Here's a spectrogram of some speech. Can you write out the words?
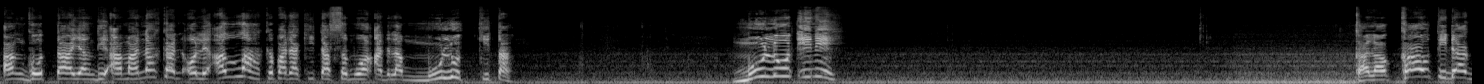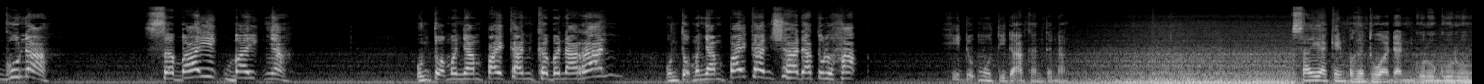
anggota yang diamanahkan oleh Allah kepada kita semua adalah mulut kita. Mulut ini Kalau kau tidak guna sebaik-baiknya untuk menyampaikan kebenaran, untuk menyampaikan syahadatul haq, hidupmu tidak akan tenang. Saya yakin pengetua dan guru-guru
